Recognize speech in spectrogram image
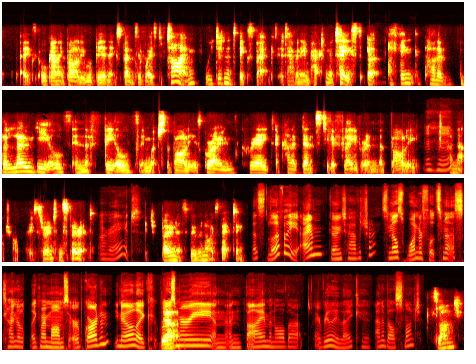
organic barley would be an expensive waste of time, we didn't expect it to have any impact on the taste. But I think kind of the low yields in the fields in which the barley is grown create a kind of density of flavour in the barley, mm-hmm. and that translates through into the spirit. All right. Which bonus we were not expecting. That's lovely. I'm going to have a try. It smells wonderful. It smells kind of like my mom's herb garden, you know, like yeah. rosemary and, and thyme and all that. I really like it. Annabel Slainte. Slainte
